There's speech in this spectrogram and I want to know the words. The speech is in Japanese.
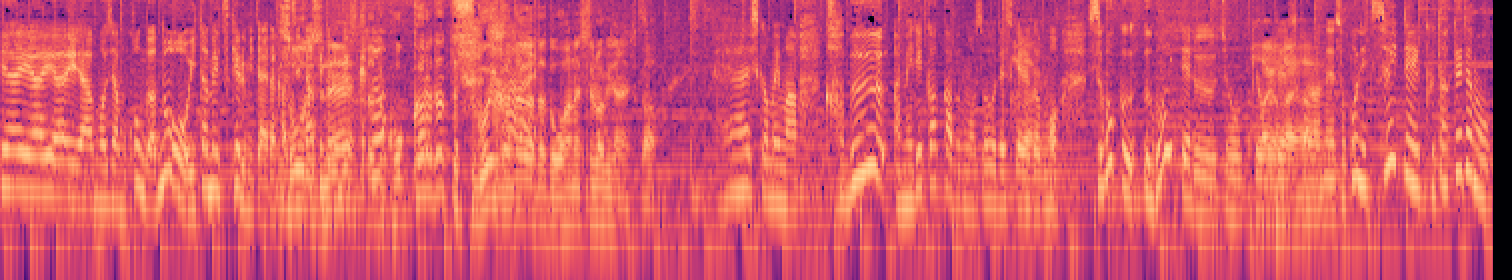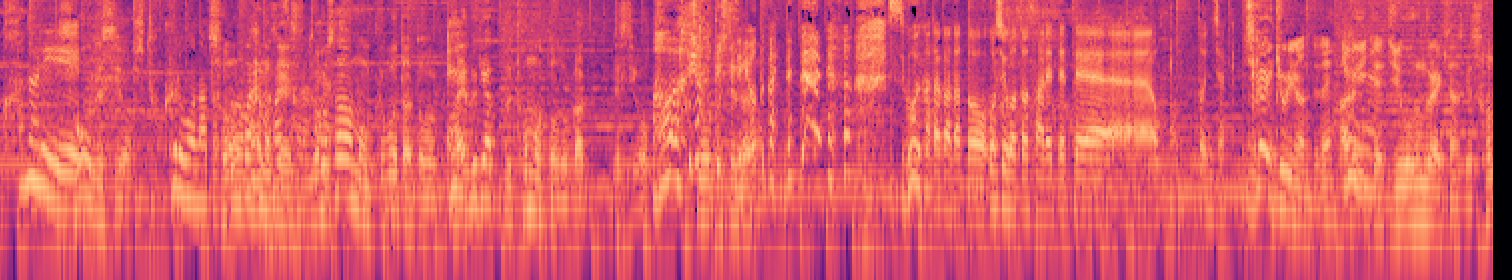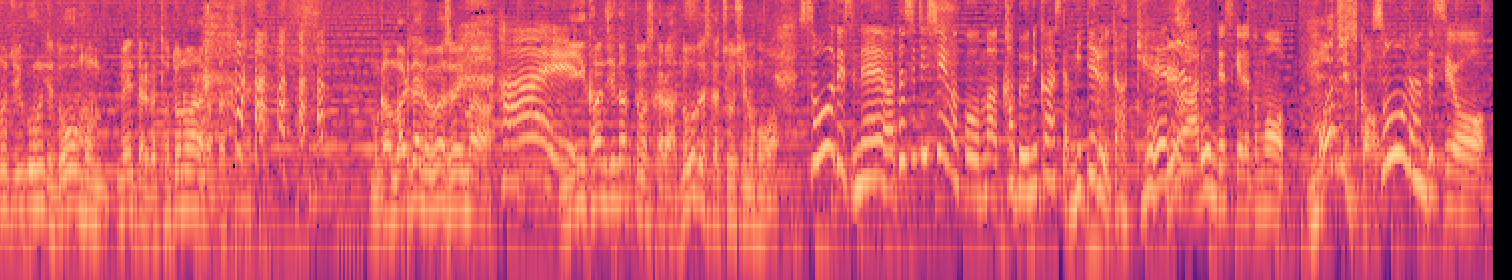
いやいやいやいやもうじゃあ今度は脳を痛めつけるみたいな感じになってくるんですか？だってこっからだってすごい方々とお話しするわけじゃないですか、ね。しかも今株アメリカ株もそうですけれども、すごく動いてる状況ですからね、はい。はいはいそこについていくだけでもかなりそうですよ。一苦労なとそころがあの前までりますからね。トロサーモン久保田とファイブギャップ友ととかですよ。あ仕嫌ですよとか言って。すごい方々とお仕事されてて本当にじゃあ近い距離なんでね歩いて15分ぐらい来たんですけどその15分でどうもメンタルが整わなかったですね 頑張りたいと思いますね今。はい。いい感じになってますから。どうですか調子の方は？そうですね。私自身はこう、まあ、株に関しては見てるだけではあるんですけれども。マジっすか？そうなんですよ。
